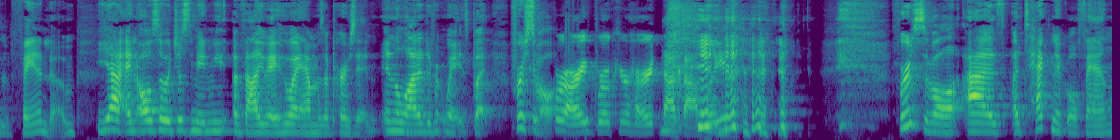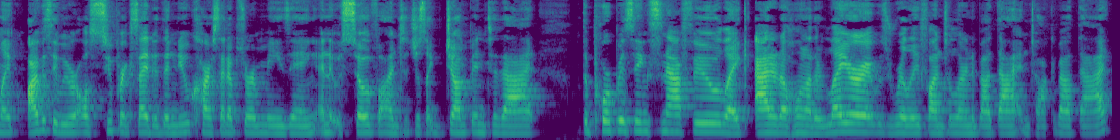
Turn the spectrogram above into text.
of fandom. Yeah, and also it just made me evaluate who I am as a person in a lot of different ways. But first of all, Ferrari broke your heart that badly. First of all, as a technical fan, like obviously we were all super excited. The new car setups were amazing and it was so fun to just like jump into that. The porpoising snafu like added a whole nother layer. It was really fun to learn about that and talk about that.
